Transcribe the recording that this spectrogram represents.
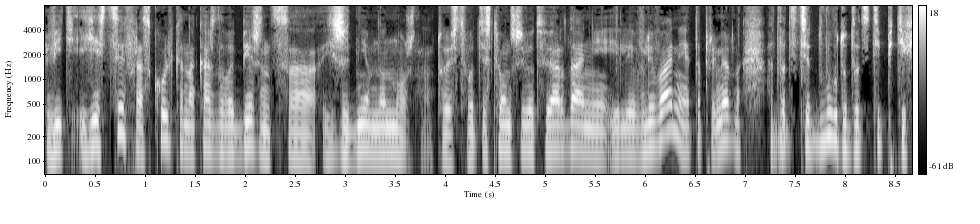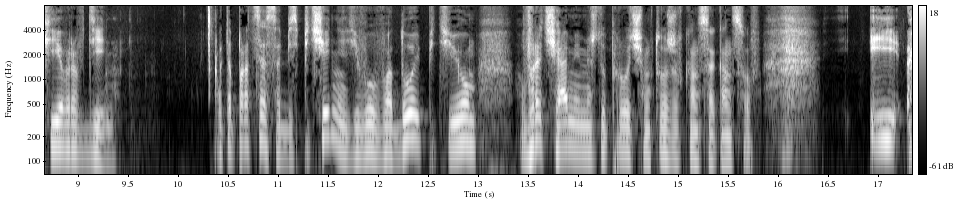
ведь есть цифра, сколько на каждого беженца ежедневно нужно. То есть вот если он живет в Иордании или в Ливане, это примерно от 22 до 25 евро в день. Это процесс обеспечения его водой, питьем, врачами, между прочим, тоже в конце концов. И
